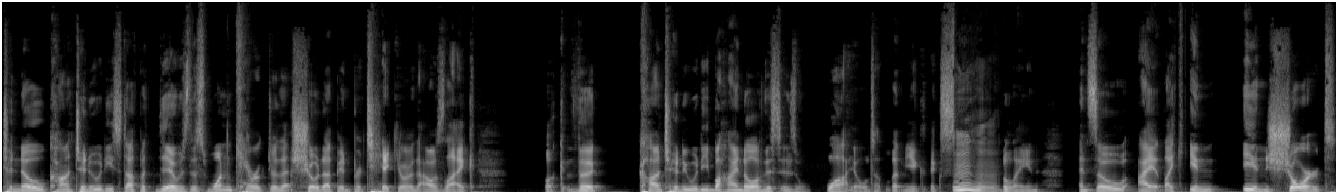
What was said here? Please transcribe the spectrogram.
to know continuity stuff, but there was this one character that showed up in particular that I was like, look, the continuity behind all of this is wild. Let me ex- Mhm. explain. And so I like in in short,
